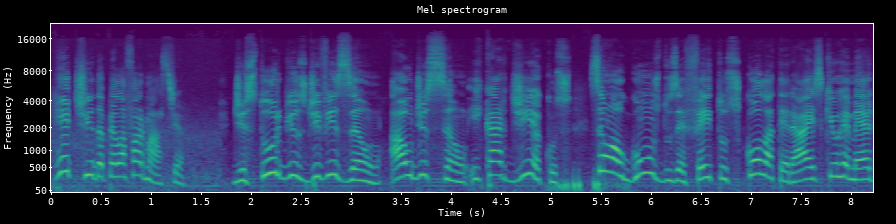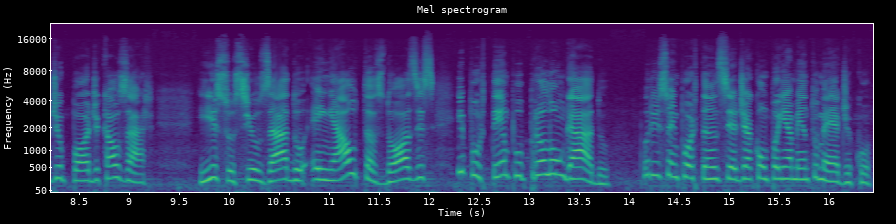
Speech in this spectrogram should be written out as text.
retida pela farmácia. Distúrbios de visão, audição e cardíacos são alguns dos efeitos colaterais que o remédio pode causar. Isso se usado em altas doses e por tempo prolongado. Por isso a importância de acompanhamento médico.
